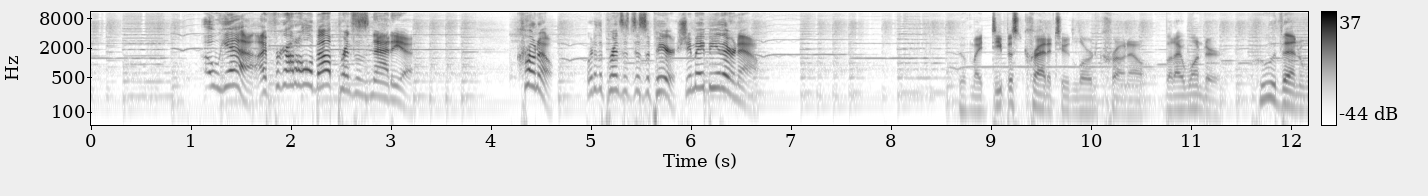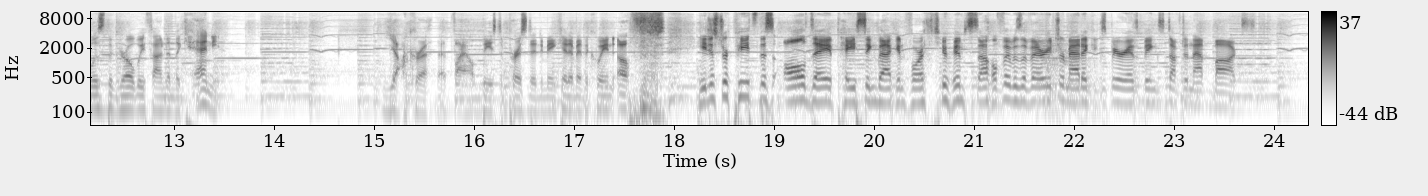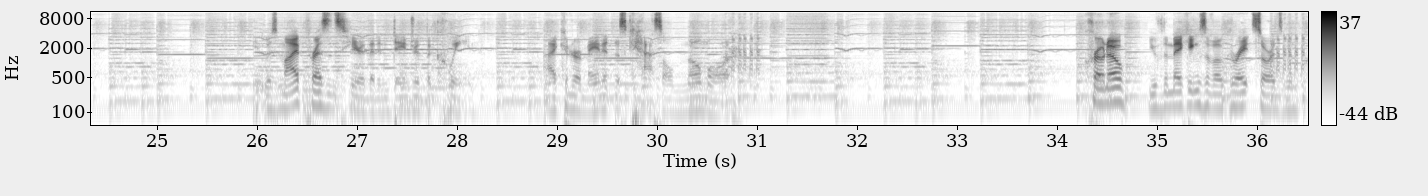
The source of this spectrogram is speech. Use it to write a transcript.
Oh yeah, I forgot all about Princess Nadia! Crono, where did the princess disappear? She may be there now. You have my deepest gratitude, Lord Crono, but I wonder, who then was the girl we found in the canyon? Yakra, that vile beast impersonating me and kidnapping the queen. Oh, he just repeats this all day, pacing back and forth to himself. It was a very traumatic experience being stuffed in that box. It was my presence here that endangered the queen. I can remain at this castle no more. Crono, you've the makings of a great swordsman.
